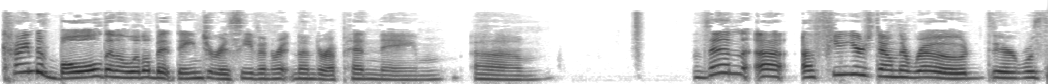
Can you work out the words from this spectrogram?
kind of bold and a little bit dangerous, even written under a pen name. Um, then uh, a few years down the road, there was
